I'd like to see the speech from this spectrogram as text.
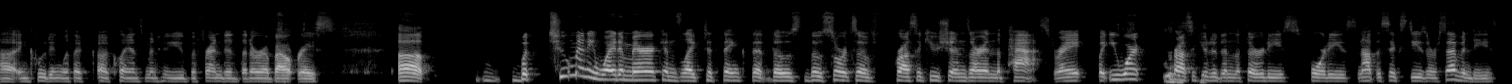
uh, including with a, a, Klansman who you befriended that are about race. Uh, but too many white Americans like to think that those those sorts of prosecutions are in the past, right? But you weren't prosecuted in the 30s, 40s, not the 60s or 70s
